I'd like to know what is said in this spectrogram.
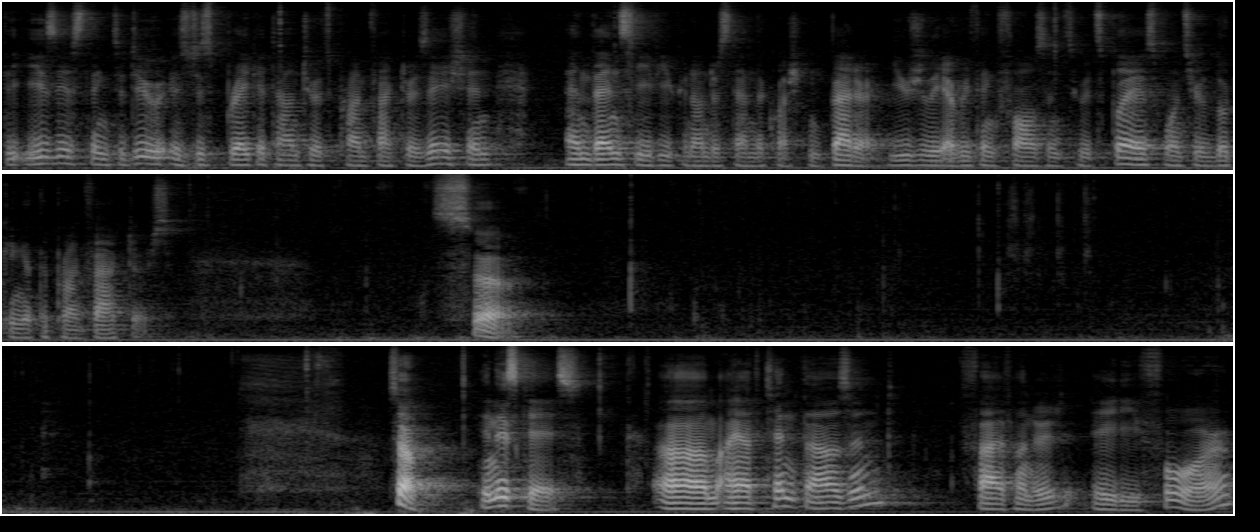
the easiest thing to do is just break it down to its prime factorization and then see if you can understand the question better. Usually everything falls into its place once you're looking at the prime factors. So, so in this case, um, I have 10,584.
